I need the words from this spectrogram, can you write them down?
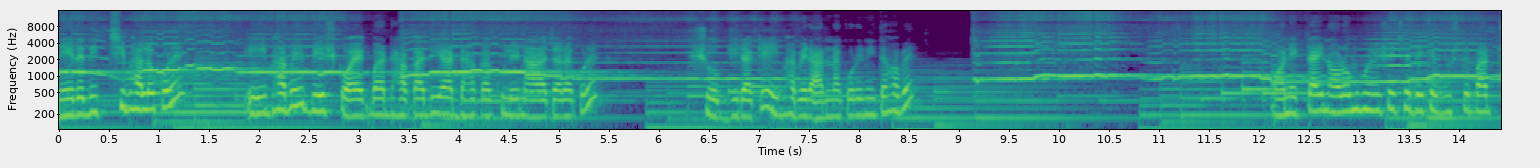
নেড়ে দিচ্ছি ভালো করে। এইভাবেই বেশ কয়েকবার ঢাকা দিয়ে আর ঢাকা খুলে নাড়াচাড়া করে সবজিটাকে এইভাবে রান্না করে নিতে হবে। অনেকটাই নরম হয়ে এসেছে দেখে বুঝতে পারছ?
